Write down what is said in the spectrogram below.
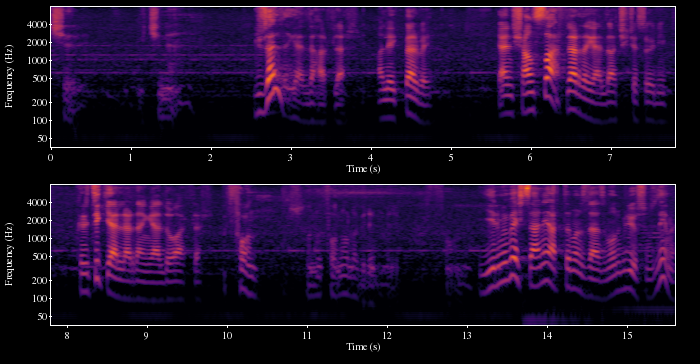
İçe, içine Güzel de geldi harfler Ali Ekber Bey. Yani şanslı harfler de geldi açıkça söyleyeyim. Kritik yerlerden geldi o harfler. fon. Sonu fon olabilir mi? Fon. 25 saniye arttırmanız lazım onu biliyorsunuz değil mi?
